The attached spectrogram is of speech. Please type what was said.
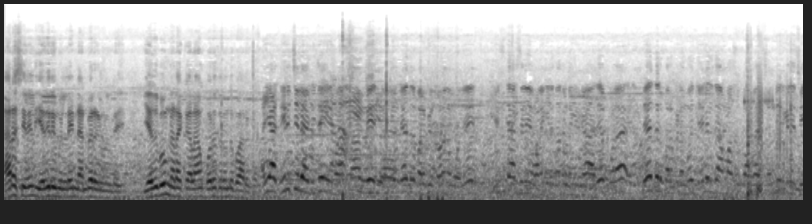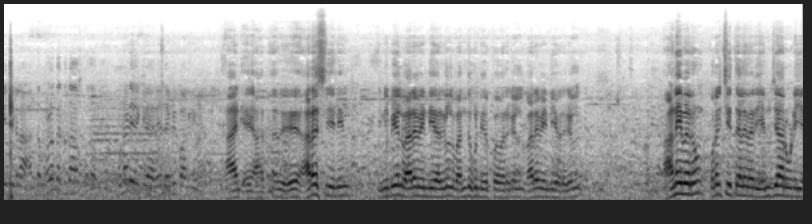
அரசியலில் எதிரும் இல்லை நண்பர்கள் இல்லை. எதுவும் நடக்கலாம் பொறுத்திருந்து பாருங்கள். ஐயா திருச்சியில விஜய் தேர்தல் பரப்பில் தொடங்கும் போது எம்ஜிஆர் சிலையை வழங்கிட்டு தான் தொடங்கியிருக்காங்க அதே போல தேர்தல் பரப்பிடும் போது ஜெயலலிதா அம்மா சொல்லுவாங்க சொன்னீர்களே செய்தீர்களா? அந்த முழக்கத்தை தான் முன்னாடி வைக்கிறாரு. இதை எப்படி பாக்குறீங்க ஆ- அதாவது அரசியலில் இனிமேல் வர வேண்டியவர்கள் வந்து கொண்டிருப்பவர்கள் வர வேண்டியவர்கள் அனைவரும் புரட்சித் தலைவர் எம்ஜிஆருடைய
